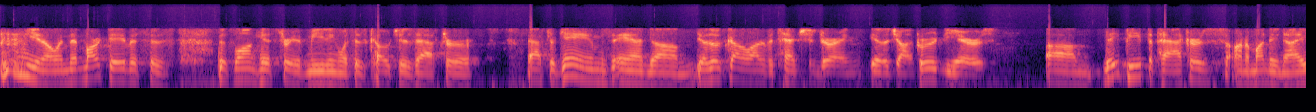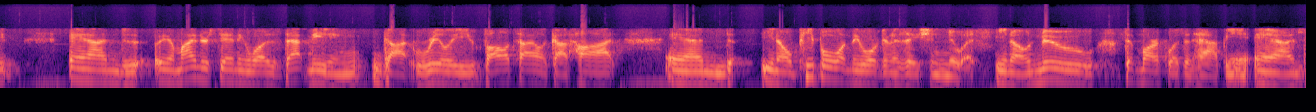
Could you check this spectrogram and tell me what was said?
you know, and that Mark Davis has this long history of meeting with his coaches after after games, and um, you know those got a lot of attention during you know the Jon Gruden years. Um, they beat the Packers on a Monday night. And you know, my understanding was that meeting got really volatile. It got hot, and you know, people in the organization knew it. You know, knew that Mark wasn't happy, and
